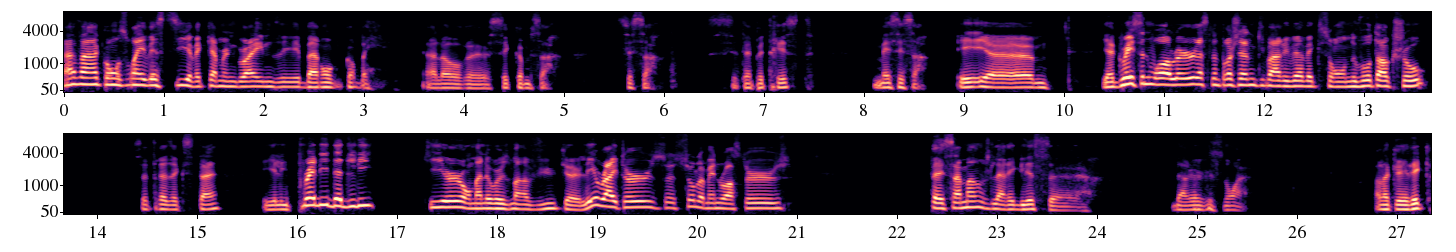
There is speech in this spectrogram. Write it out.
avant qu'on soit investi avec Cameron Grimes et Baron Corbin. Alors, euh, c'est comme ça. C'est ça. C'est un peu triste, mais c'est ça. Et euh, il y a Grayson Waller la semaine prochaine qui va arriver avec son nouveau talk show. C'est très excitant. Et les Pretty Deadly qui, eux, ont malheureusement vu que les writers euh, sur le main roster, ben, ça mange de la réglisse, de la réglisse noire. Pendant qu'Eric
